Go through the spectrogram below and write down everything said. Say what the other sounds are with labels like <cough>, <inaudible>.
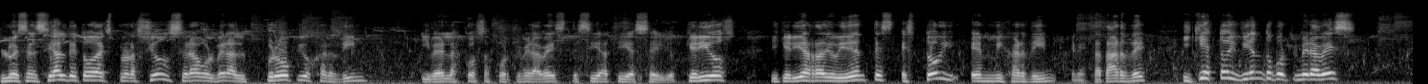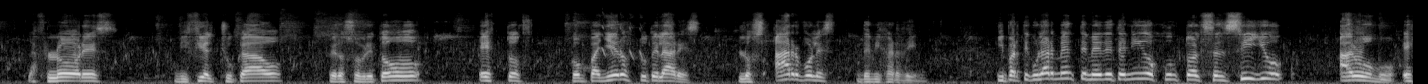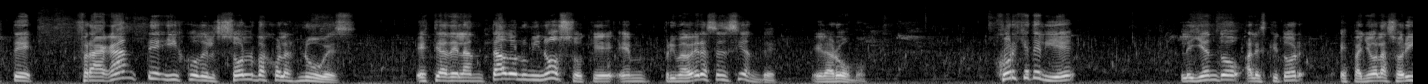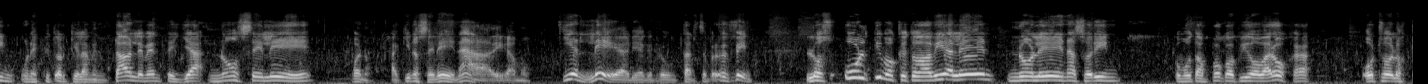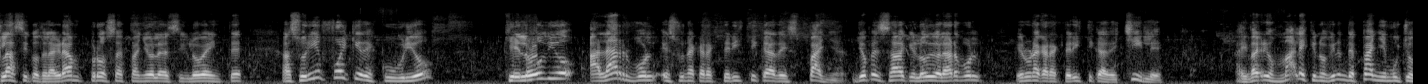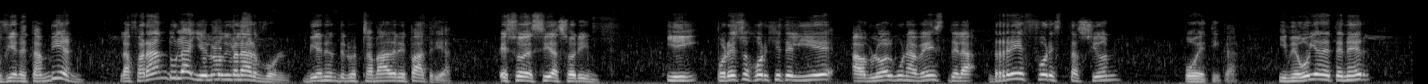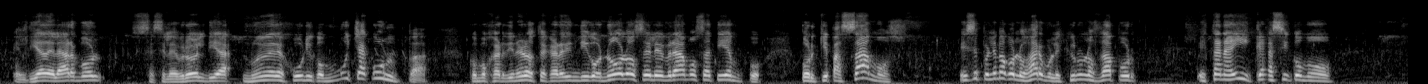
Lo esencial de toda exploración será volver al propio jardín y ver las cosas por primera vez, decía T.S. Eliot. Queridos y queridas radiovidentes, estoy en mi jardín en esta tarde. ¿Y qué estoy viendo por primera vez? Las flores, mi fiel chucao, pero sobre todo estos compañeros tutelares, los árboles de mi jardín. Y particularmente me he detenido junto al sencillo aromo, este fragante hijo del sol bajo las nubes, este adelantado luminoso que en primavera se enciende, el aromo. Jorge Tellier, leyendo al escritor español Azorín, un escritor que lamentablemente ya no se lee, bueno, aquí no se lee nada, digamos. ¿Quién lee? Habría que preguntarse, pero en fin, los últimos que todavía leen no leen a Azorín, como tampoco a Pío Baroja, otro de los clásicos de la gran prosa española del siglo XX, Azurín fue el que descubrió que el odio al árbol es una característica de España. Yo pensaba que el odio al árbol era una característica de Chile. Hay varios males que nos vienen de España y muchos bienes también. La farándula y el odio al árbol vienen de nuestra madre patria. Eso decía Sorín. Y por eso Jorge Tellier habló alguna vez de la reforestación poética. Y me voy a detener el Día del Árbol se celebró el día 9 de junio con mucha culpa. Como jardineros de jardín digo, no lo celebramos a tiempo, porque pasamos ese problema con los árboles que uno los da por... Están ahí casi como,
